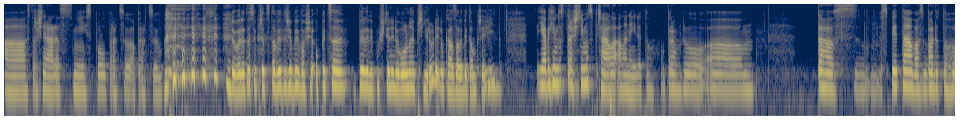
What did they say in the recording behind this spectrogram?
a strašně ráda s ní spolupracuju a pracuju. Dovedete si představit, že by vaše opice byly vypuštěny do volné přírody? Dokázaly by tam přežít? Hmm. Já bych jim to strašně moc přála, ale nejde to. Opravdu. Um, ta zpětná vazba do toho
